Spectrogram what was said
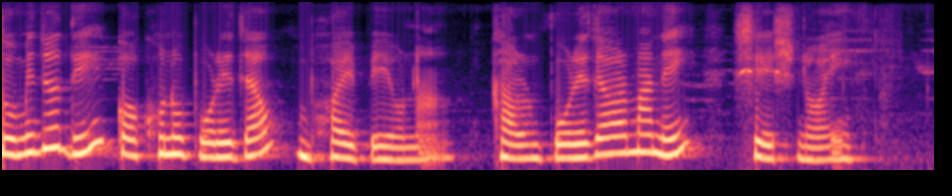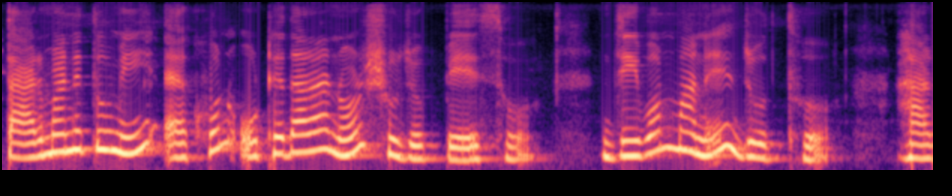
তুমি যদি কখনো পড়ে যাও, ভয় পেও না। কারণ পড়ে যাওয়ার মানেই শেষ নয়। তার মানে তুমি এখন উঠে দাঁড়ানোর সুযোগ পেয়েছ। জীবন মানে যুদ্ধ। আর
